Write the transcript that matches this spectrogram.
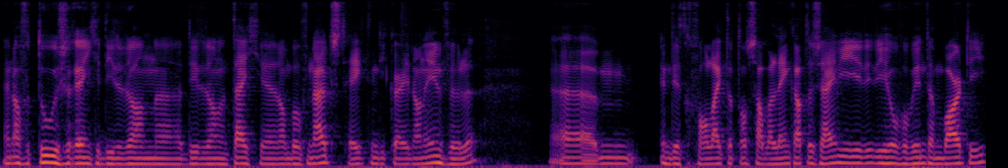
En af en toe is er eentje die er dan, uh, die er dan een tijdje dan bovenuit steekt. En die kan je dan invullen. Um, in dit geval lijkt dat dan Sabalenka te zijn, die, die, die heel veel wint aan Barty.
